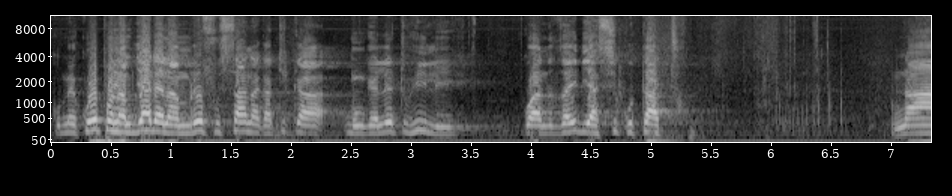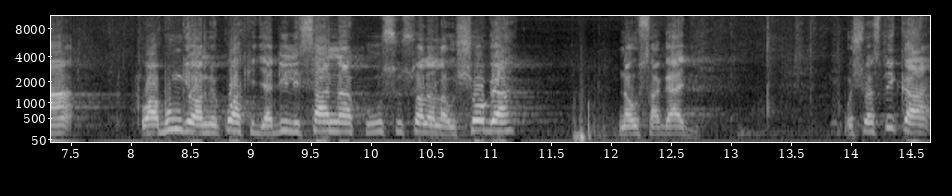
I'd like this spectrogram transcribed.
kumekuwepo na mjadala mrefu sana katika bunge letu hili kwa zaidi ya siku tatu, na wabunge wamekuwa wakijadili sana kuhusu swala la ushoga na usagaji. Mheshimiwa Spika,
